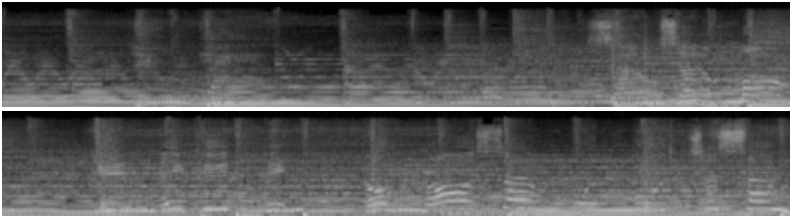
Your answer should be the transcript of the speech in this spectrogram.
暖了。常常望，愿你决定共我相伴，活出生。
